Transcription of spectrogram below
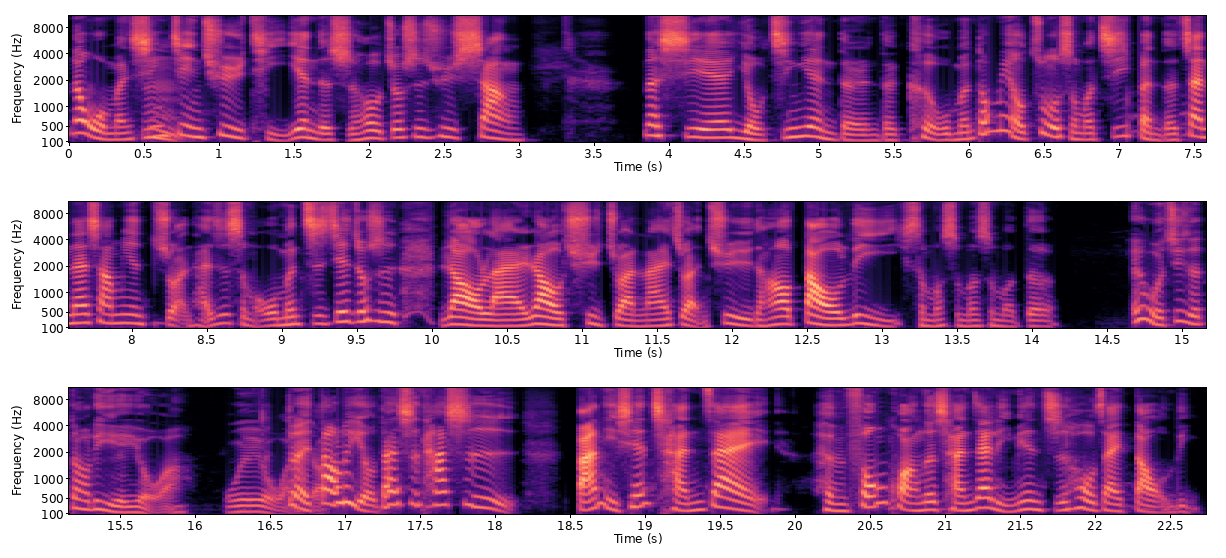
那我们新进去体验的时候，就是去上那些有经验的人的课。我们都没有做什么基本的站在上面转还是什么，我们直接就是绕来绕去，转来转去，然后倒立什么什么什么的。哎，我记得倒立也有啊，我也有玩。对，倒立有，但是他是把你先缠在很疯狂的缠在里面之后再倒立。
